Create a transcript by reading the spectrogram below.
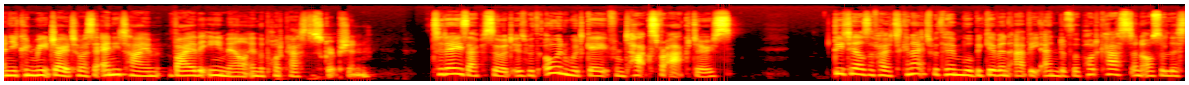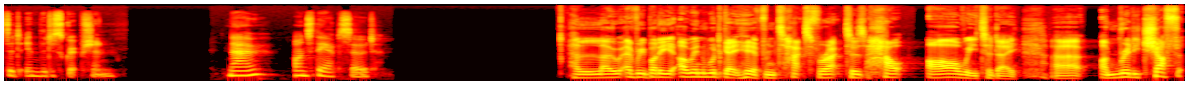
and you can reach out to us at any time via the email in the podcast description. Today's episode is with Owen Woodgate from Tax for Actors. Details of how to connect with him will be given at the end of the podcast and also listed in the description. Now, on to the episode. Hello, everybody. Owen Woodgate here from Tax for Actors. How are we today? Uh, I'm really chuffed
